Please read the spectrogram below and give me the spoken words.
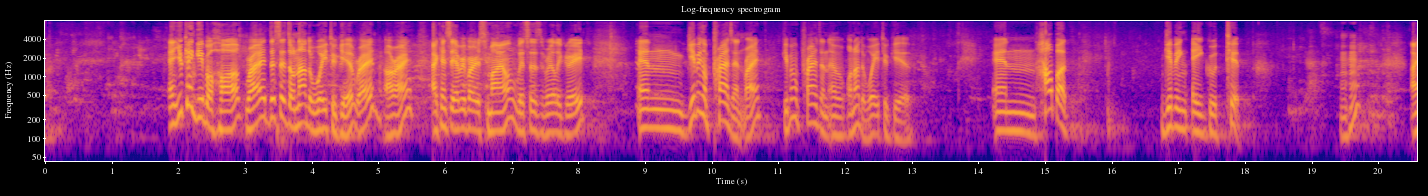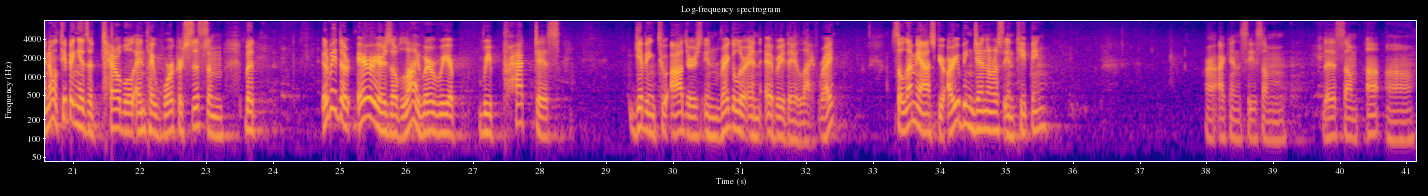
And you can give a hug, right? This is another way to give, right? All right. I can see everybody smile, which is really great. And giving a present, right? Giving a present, uh, another way to give. And how about giving a good tip? Mm-hmm. I know tipping is a terrible anti worker system, but it'll be the areas of life where we, are, we practice giving to others in regular and everyday life, right? So let me ask you are you being generous in tipping? Or I can see some, there's some, uh uh-uh. uh.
